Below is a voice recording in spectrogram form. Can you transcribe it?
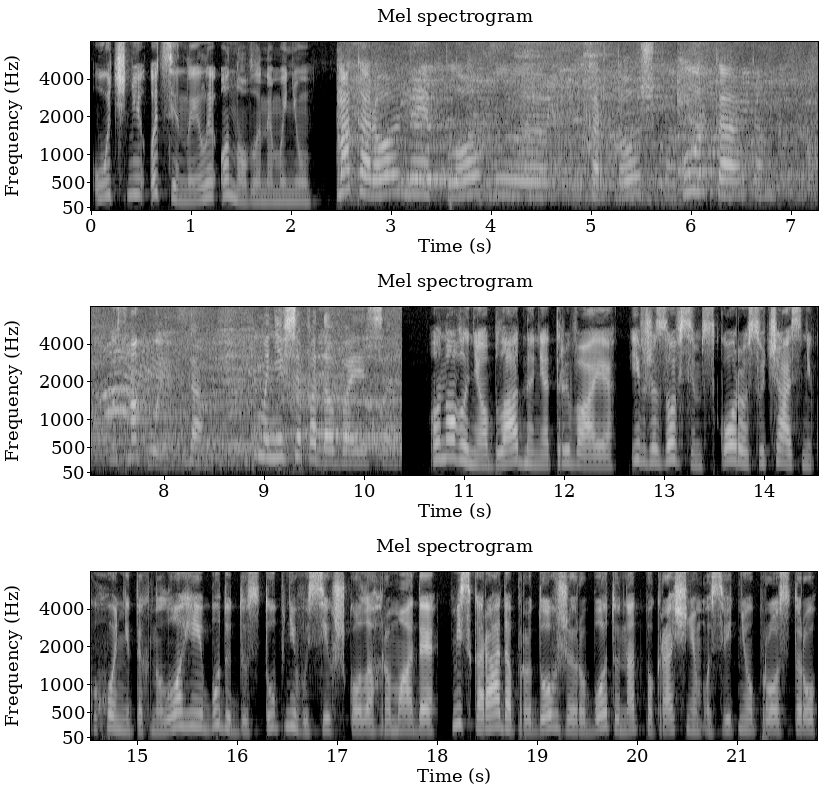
Учні оцінили оновлене меню. Макарони, плов, е, картошка, курка там. Ну, смакує. Да. Мені все подобається. Оновлення обладнання триває, і вже зовсім скоро сучасні кухонні технології будуть доступні в усіх школах громади. Міська рада продовжує роботу над покращенням освітнього простору,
